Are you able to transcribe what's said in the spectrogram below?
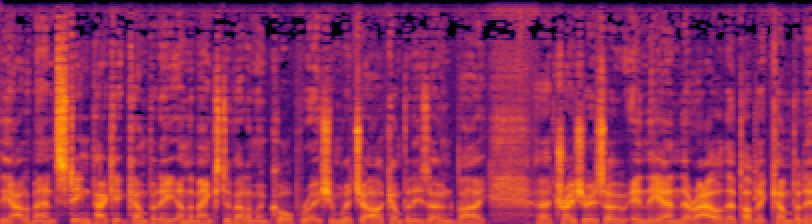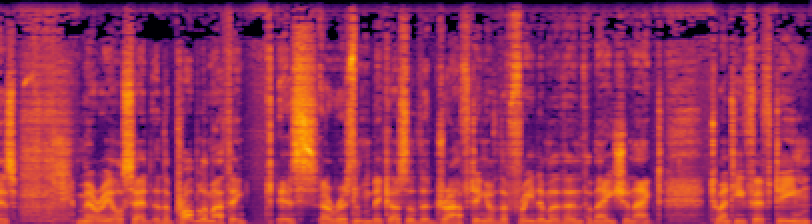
the Isle of Man Steam Packet Company and the Manx Development Corporation, which are companies owned by uh, Treasury. So in the end, they're our, they're public companies. Muriel said the problem, I think, is arisen because of the drafting of the Freedom of Information Act 2015.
